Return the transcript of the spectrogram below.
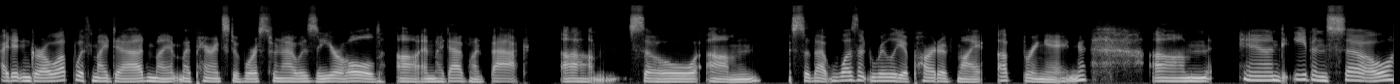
I didn't grow up with my dad. My my parents divorced when I was a year old, uh, and my dad went back. Um, so um, so that wasn't really a part of my upbringing. Um, and even so,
